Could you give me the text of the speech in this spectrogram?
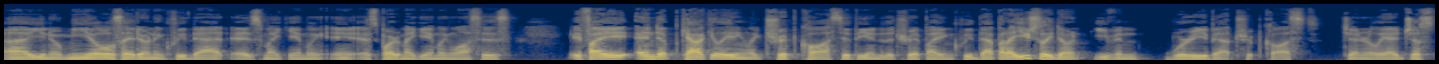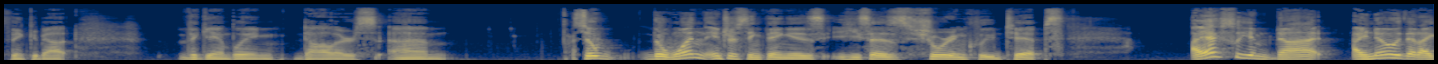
Uh, you know, meals, I don't include that as my gambling, as part of my gambling losses. If I end up calculating like trip cost at the end of the trip, I include that, but I usually don't even worry about trip cost generally. I just think about the gambling dollars. Um, so the one interesting thing is he says, sure, include tips. I actually am not, I know that I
